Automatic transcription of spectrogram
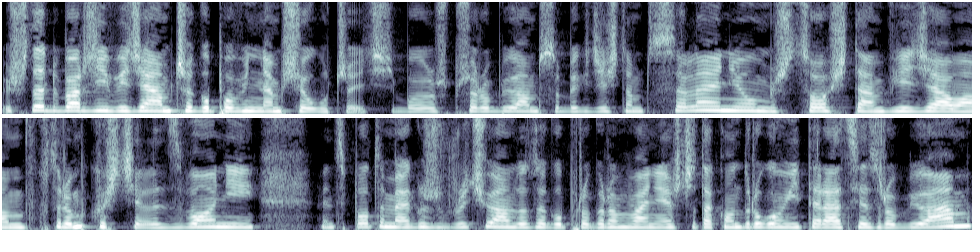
już wtedy bardziej wiedziałam, czego powinnam się uczyć, bo już przerobiłam sobie gdzieś tam to selenium, już coś tam wiedziałam, w którym kościele dzwoni, więc potem jak już wróciłam do tego programowania, jeszcze taką drugą iterację zrobiłam,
